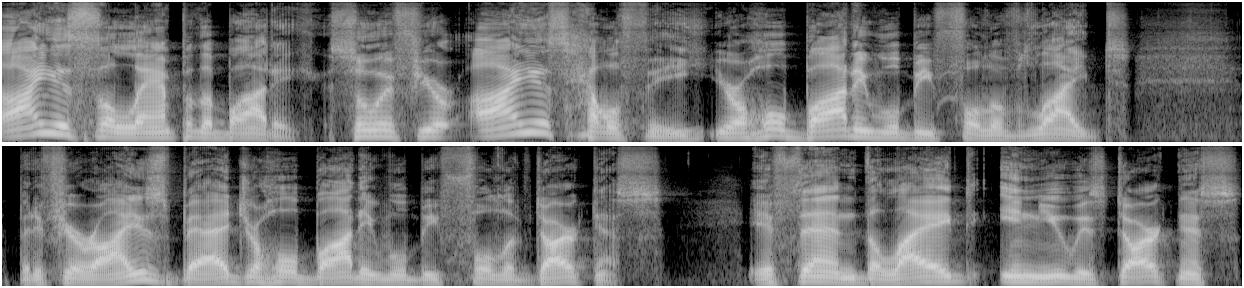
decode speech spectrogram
eye is the lamp of the body. So if your eye is healthy, your whole body will be full of light. But if your eye is bad, your whole body will be full of darkness. If then the light in you is darkness,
